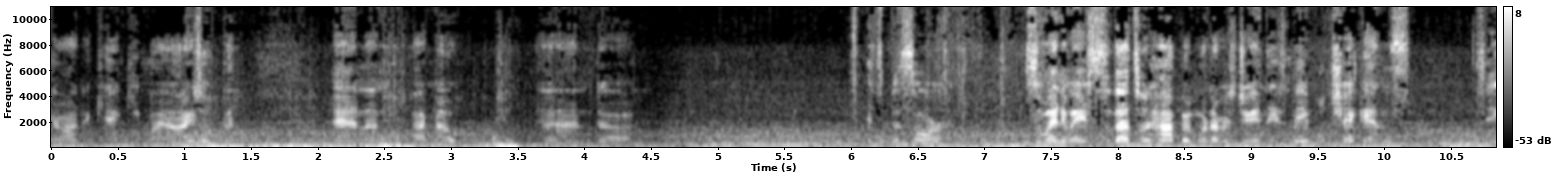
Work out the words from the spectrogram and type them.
God, I can't keep my eyes open, and I'm, I'm out, and uh, bizarre. So, anyway, so that's what happened when I was doing these Mabel chickens. See,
